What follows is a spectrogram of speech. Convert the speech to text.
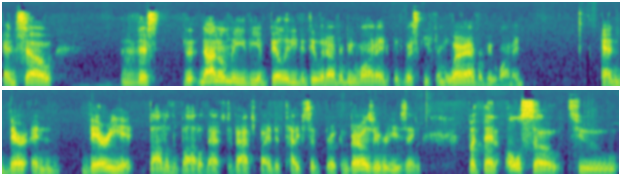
and so this the, not only the ability to do whatever we wanted with whiskey from wherever we wanted, and there and vary it bottle to bottle, batch to batch by the types of broken barrels we were using, but then also to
